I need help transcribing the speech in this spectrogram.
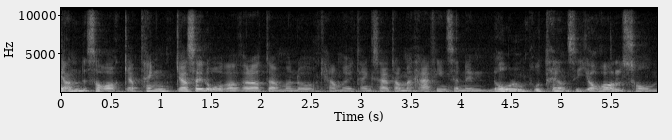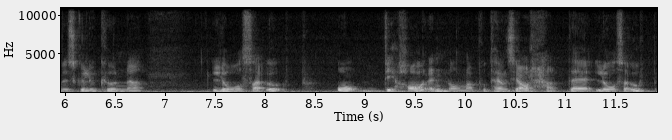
lockande sak att tänka sig då. För att ja, men då kan man ju tänka sig att ja, men här finns en enorm potential som vi skulle kunna låsa upp. Och vi har enorma potentialer att eh, låsa upp.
